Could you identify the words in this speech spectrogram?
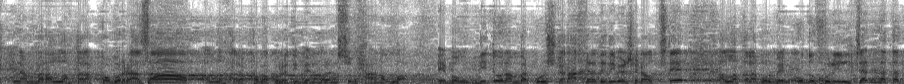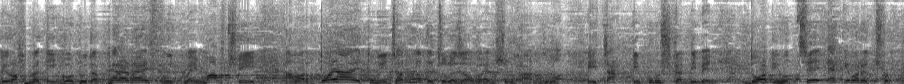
এক নাম্বার আল্লাহ তালা কবরের আজাব আল্লাহ তালা ক্ষমা করে দিবেন বলেন সুবহান আল্লাহ এবং দ্বিতীয় নাম্বার পুরস্কার আখেরাতে দিবেন, সেটা হচ্ছে আল্লাহ তালা বলবেন, উদুখুলিল জান্নাতা বি রহমাতি go to the paradise with my mercy আমার দয়ায় তুমি জান্নাতে চলে যাও বলেন সুবহান আল্লাহ এই চারটি পুরস্কার দিবেন। দোয়াটি হচ্ছে একেবারে ছোট্ট,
